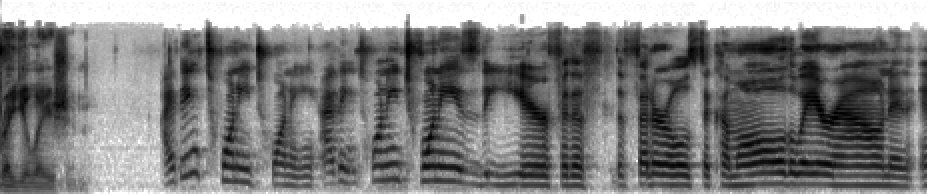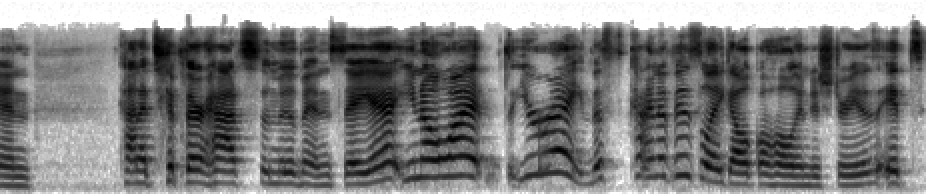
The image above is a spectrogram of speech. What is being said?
regulation? I think 2020. I think 2020 is the year for the the federals to come all the way around and and kind of tip their hats to the movement and say, "Yeah, you know what? You're right. This kind of is like alcohol industry. It's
